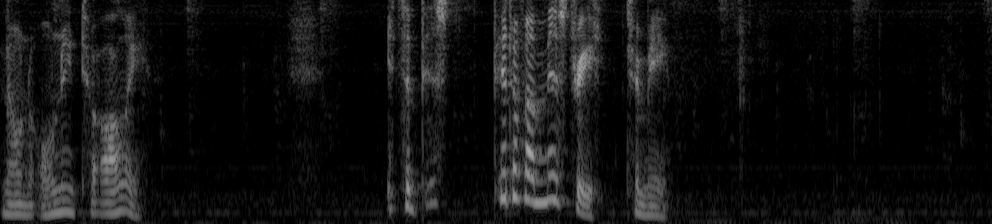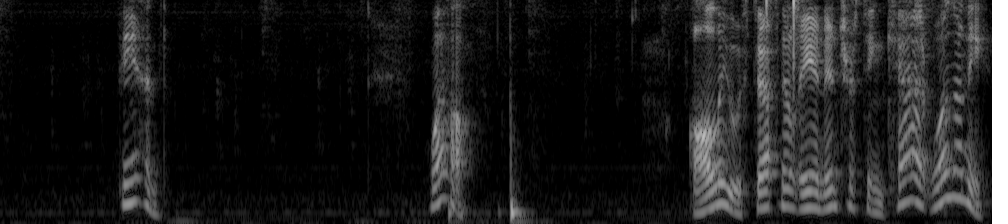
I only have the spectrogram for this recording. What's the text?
known only to Ollie. It's a bit of a mystery to me. The end. Wow. Ollie was definitely an interesting cat, wasn't he?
